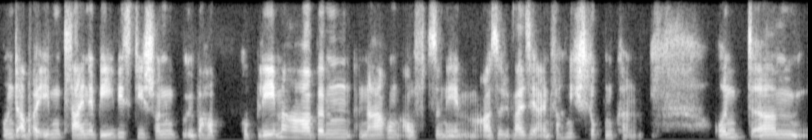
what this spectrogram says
und aber eben kleine Babys, die schon überhaupt Probleme haben, Nahrung aufzunehmen, also weil sie einfach nicht schlucken können. Und ähm,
